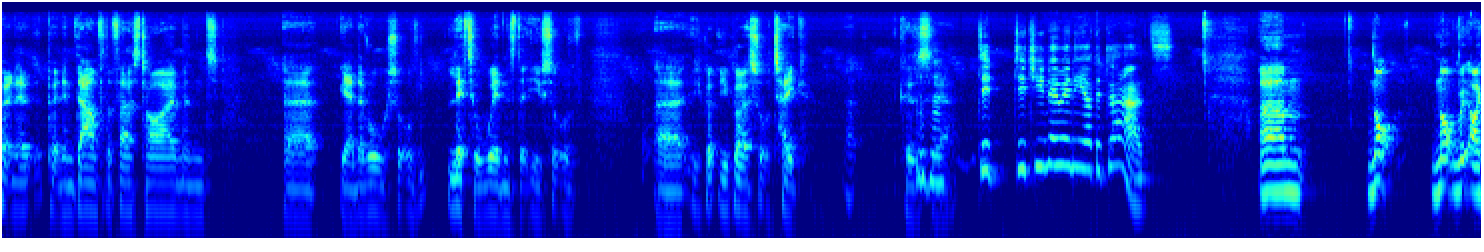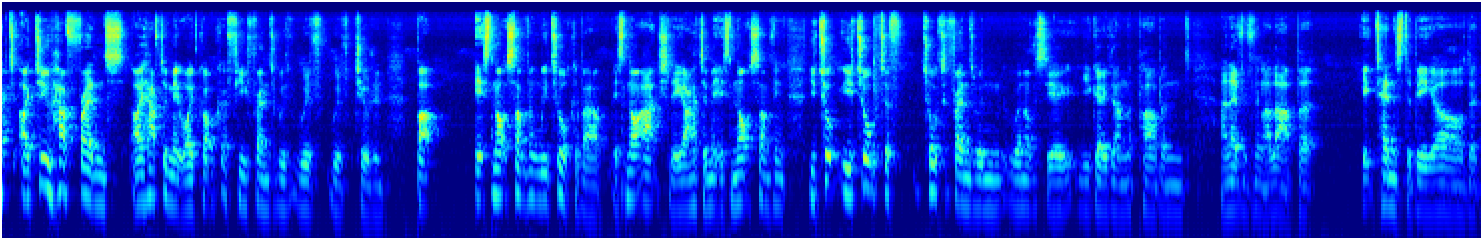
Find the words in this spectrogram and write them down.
putting it putting him down for the first time and uh, yeah they're all sort of little wins that you sort of uh, you've got you've got to sort of take because yeah Did Did you know any other dads? um, not not re- I, I do have friends. I have to admit, I've got a few friends with, with, with children, but it's not something we talk about. It's not actually. I have to admit, it's not something you talk you talk to talk to friends when when obviously you go down the pub and and everything like that. But it tends to be oh that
